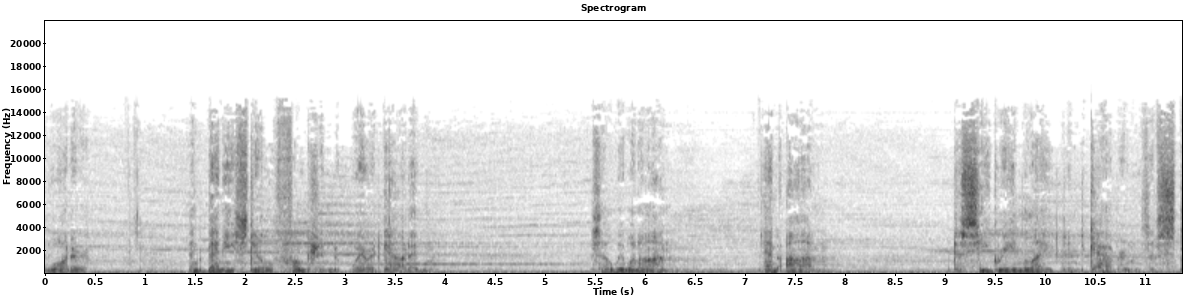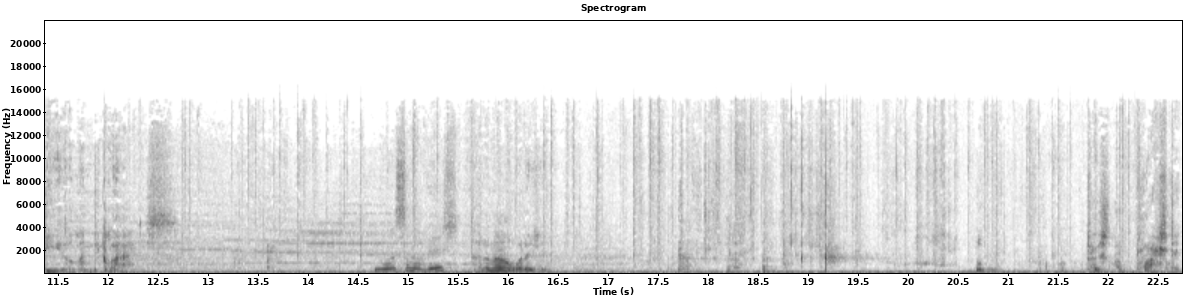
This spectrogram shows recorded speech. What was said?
water. And Benny still functioned where it counted. So we went on and on to sea green light and caverns of steel and glass. You want some of this? I don't know. What is it? Tastes like plastic.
